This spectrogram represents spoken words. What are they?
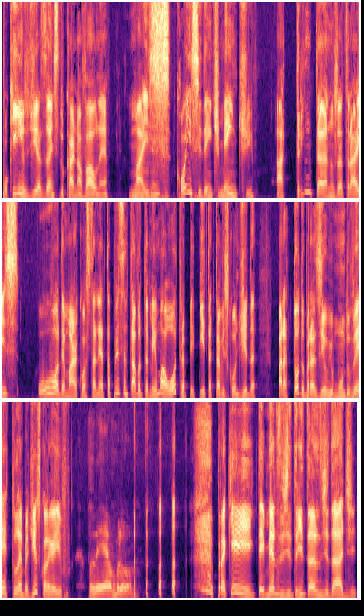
pouquinhos dias antes do carnaval, né? Mas, uhum. coincidentemente, há 30 anos atrás, o Valdemar Costa Neto apresentava também uma outra pepita que estava escondida para todo o Brasil e o mundo ver. Tu lembra disso, colega Ivo? Lembro. para quem tem menos de 30 anos de idade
